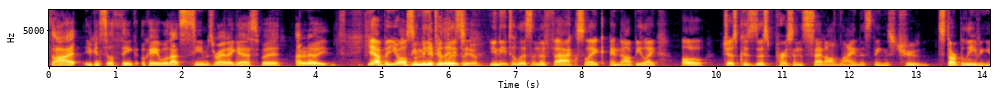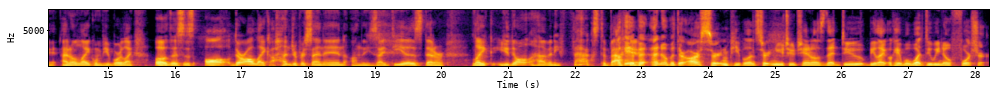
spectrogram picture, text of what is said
thought you can still think okay well that seems right i guess but i don't know Yeah, but you also need to listen. too. You need to listen to facts, like, and not be like, oh, just because this person said online this thing is true, start believing it. I don't like when people are like, oh, this is all. They're all like hundred percent in on these ideas that are like you don't have any facts to back okay it. but i know but there are certain people and certain youtube channels that do be like okay well what do we know for sure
